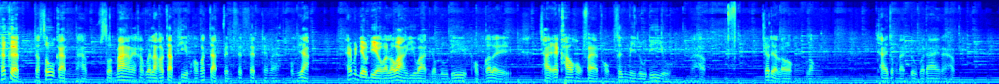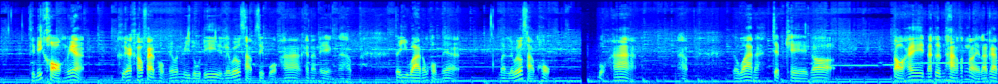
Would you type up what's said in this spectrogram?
ถ้าเกิดจะสู้กันนะครับ ส่วนมากเลยครับ เวลาเขาจัดทีมเขาก็จัดเป็นเซตๆใช่ไหมผมอยากให้มันเดียวๆกันระหว่างอีวานกับลูดี้ ผมก็เลยใช้แอคเคาท์ของแฟนผมซึ่งมีลูดี้อยู่นะครับ ก็เดี๋ยวลองลองใช้ตรงนั้นดูก็ได้นะครับ ทีนี้ของเนี่ยคือแอคเคาท์แฟนผมเนี่ยมันมีลูดี้เลเวล30บวก5แค่นั้นเองนะครับ แต่อีวานของผมเนี่ยมันเลเวล36บวก5นะครับ แต่ว่านะ 7K ก็ ต่อให้นักเดินทางสักหน่อยแล้วกัน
